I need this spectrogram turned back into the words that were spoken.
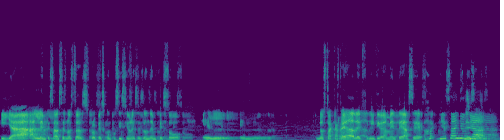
y ya al empezar a hacer nuestras propias composiciones es donde empezó el, nuestra carrera definitivamente hace 10 años ya.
